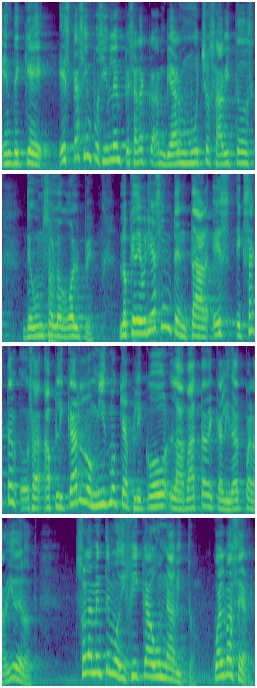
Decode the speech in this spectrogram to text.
en de que es casi imposible empezar a cambiar muchos hábitos de un solo golpe. Lo que deberías intentar es o sea, aplicar lo mismo que aplicó la bata de calidad para Diderot. Solamente modifica un hábito. ¿Cuál va a ser?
